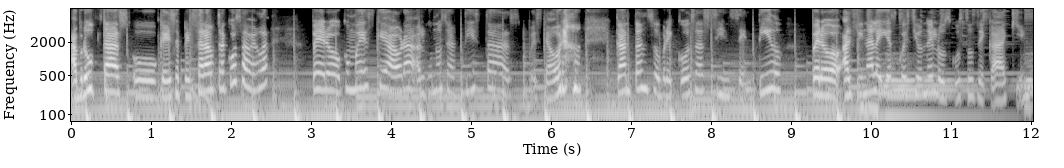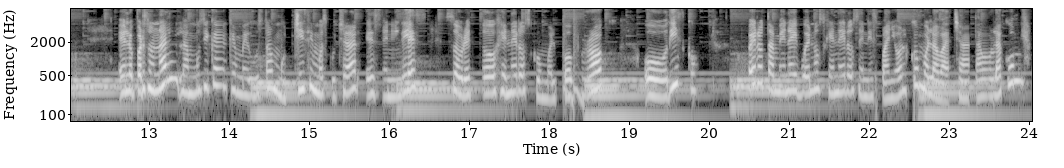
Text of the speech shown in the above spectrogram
abruptas o que se pensara otra cosa, ¿verdad? Pero como es que ahora algunos artistas, pues de ahora, cantan sobre cosas sin sentido, pero al final ahí es cuestión de los gustos de cada quien. En lo personal, la música que me gusta muchísimo escuchar es en inglés, sobre todo géneros como el pop rock o disco, pero también hay buenos géneros en español como la bachata o la cumbia.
